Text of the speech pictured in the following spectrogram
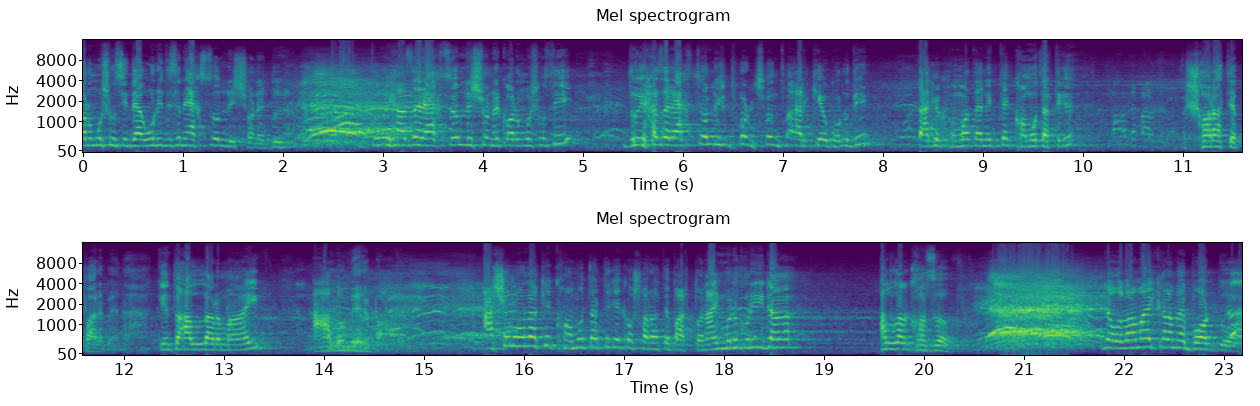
কর্মসূচি দেয়, উনি দিয়েছেন একচল্লিশ সনের দুই হাজার একচল্লিশ সনের কর্মসূচি। দুই হাজার একচল্লিশ পর্যন্ত আর কেউ কোনোদিন তাকে ক্ষমতা নিতে ক্ষমতার থেকে সরাতে পারবে না। কিন্তু আল্লাহর মাই আলমের বাপ। আসলে ওনাকে ক্ষমতার থেকে কেউ সরাতে পারতো না। আমি মনে করি এটা আল্লাহর গজব। এটা ওলামাই কালামে বরদোয়া।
